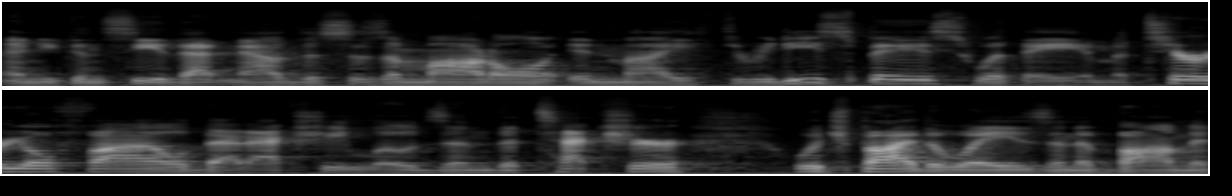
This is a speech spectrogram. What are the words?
and you can see that now this is a model in my 3D space with a material file that actually loads in the texture, which by the way is an abomination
